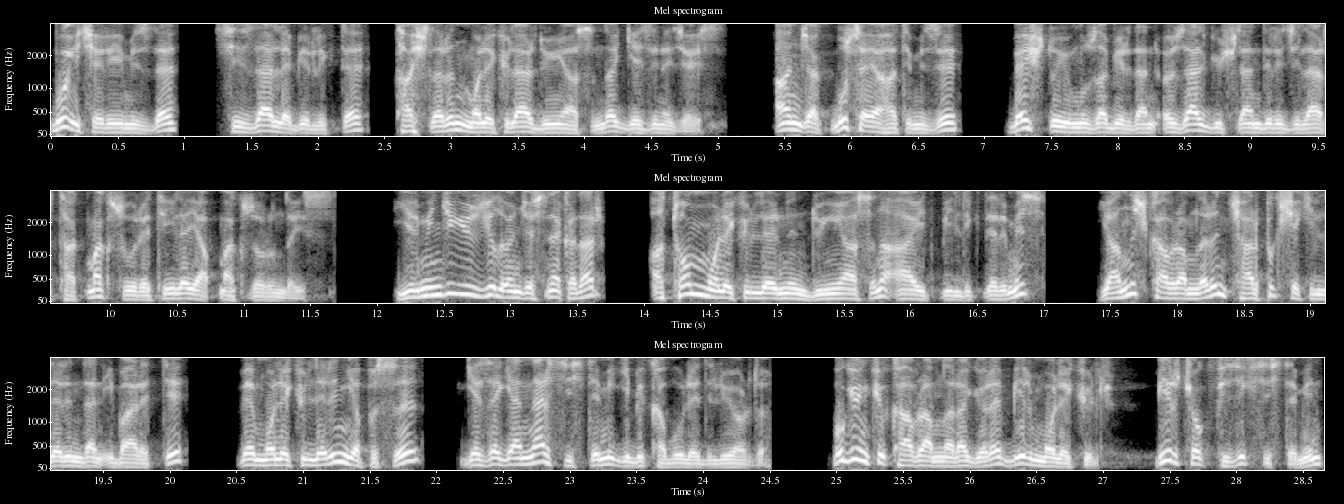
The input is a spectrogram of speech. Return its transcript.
Bu içeriğimizde sizlerle birlikte taşların moleküler dünyasında gezineceğiz. Ancak bu seyahatimizi beş duyumuza birden özel güçlendiriciler takmak suretiyle yapmak zorundayız. 20. yüzyıl öncesine kadar atom moleküllerinin dünyasına ait bildiklerimiz yanlış kavramların çarpık şekillerinden ibaretti ve moleküllerin yapısı gezegenler sistemi gibi kabul ediliyordu. Bugünkü kavramlara göre bir molekül, birçok fizik sistemin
